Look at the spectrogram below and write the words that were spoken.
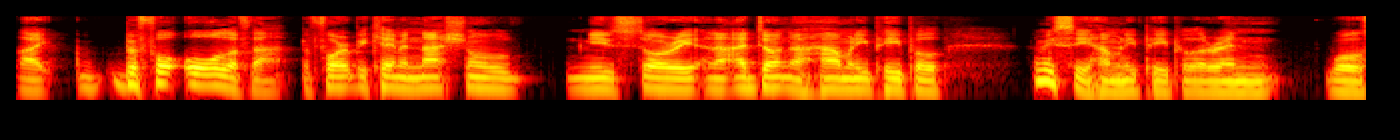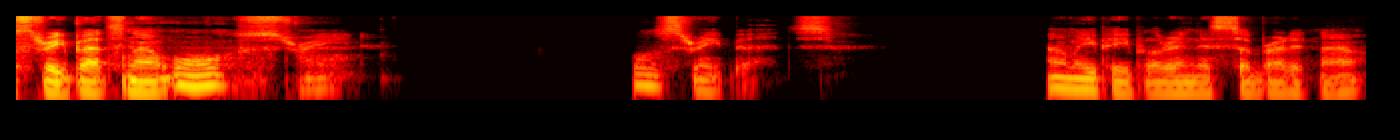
like before all of that, before it became a national news story. And I don't know how many people. Let me see how many people are in Wall Street bets now. Wall Street. Wall Street bets. How many people are in this subreddit now?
